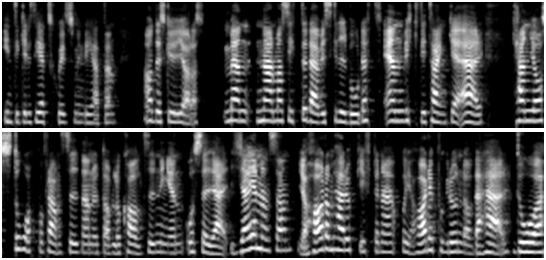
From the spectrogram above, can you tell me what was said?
Integritetsskyddsmyndigheten. Ja, det ska ju göras. Men när man sitter där vid skrivbordet, en viktig tanke är kan jag stå på framsidan av lokaltidningen och säga jajamensan, jag har de här uppgifterna och jag har det på grund av det här. Då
